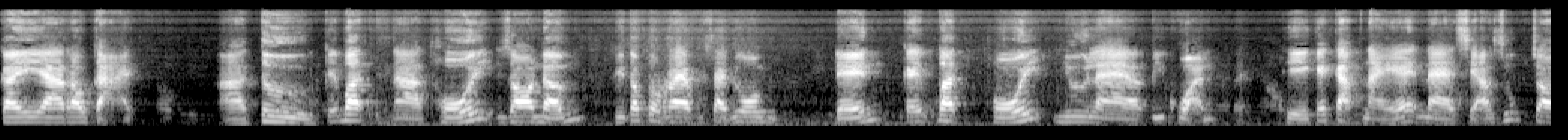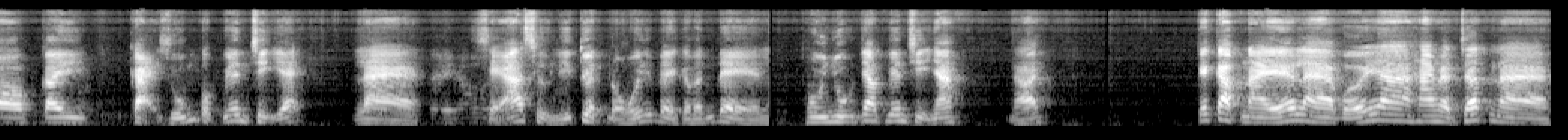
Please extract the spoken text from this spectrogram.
cây à, rau cải. À, từ cái bệnh à, thối do nấm Phytophthora fusarium đến cái bệnh thối như là bị khuẩn. Thì cái cặp này ấy, là sẽ giúp cho cây cải rúm của quý anh chị ấy là sẽ xử lý tuyệt đối về cái vấn đề thối nhũn nha quý anh chị nha. Đấy. Cái cặp này ấy là với à, hai hoạt chất là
